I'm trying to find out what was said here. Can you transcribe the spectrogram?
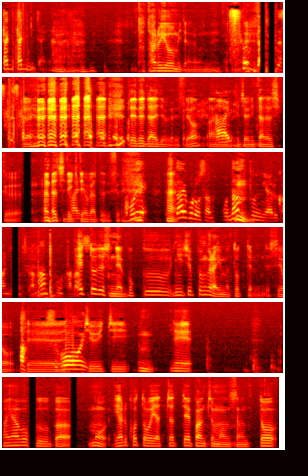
たりたりみたいな。たたるよ、みたいなもんね。ですかですかね。全然大丈夫ですよ。はい非常に楽しく話できてよかったですよ。これ、はい大五郎さん、何分やる感じなんですか、何分話す？えっとですね、僕、20分ぐらい今撮ってるんですよ。あですごい11、うん。で、あや僕が、もうやることをやっちゃって、パンチョマンさんと、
